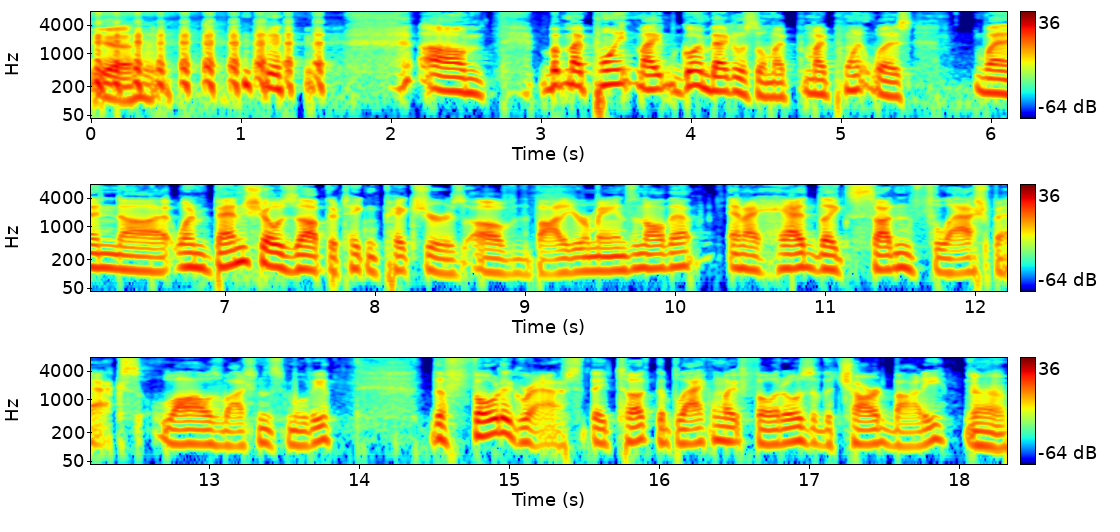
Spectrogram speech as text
that? yeah. But my point, my going back to this though, my my point was when uh, when Ben shows up, they're taking pictures of the body remains and all that, and I had like sudden flashbacks while I was watching this movie. The photographs they took, the black and white photos of the charred body Uh-huh.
